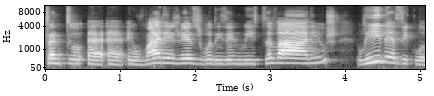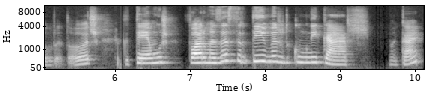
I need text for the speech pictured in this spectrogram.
Portanto, uh, uh, eu várias vezes vou dizendo isso a vários líderes e colaboradores que temos formas assertivas de comunicar, ok?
